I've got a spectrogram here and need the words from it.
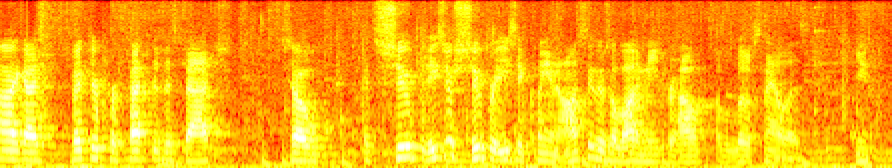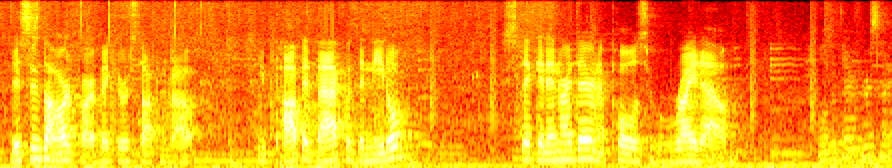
all right, guys, Victor perfected this batch. So it's super. These are super easy to clean. Honestly, there's a lot of meat for how of a little snail is. You, this is the hard part Victor was talking about. You pop it back with the needle, stick it in right there, and it pulls right out. Was it there for a sec?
